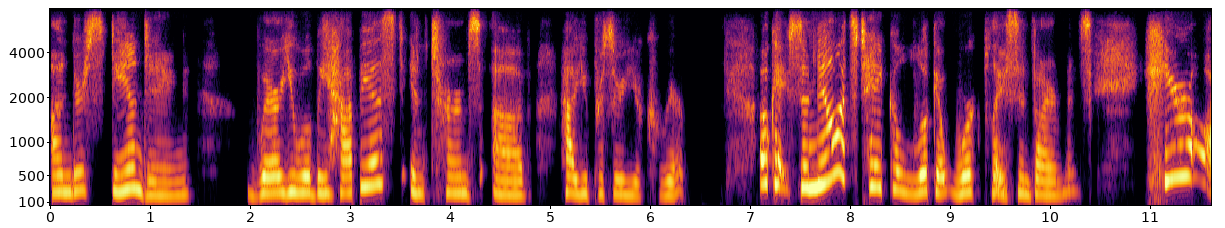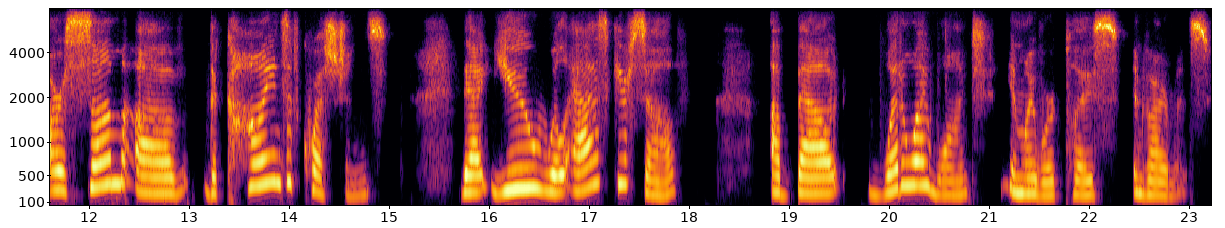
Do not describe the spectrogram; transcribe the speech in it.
understanding where you will be happiest in terms of how you pursue your career Okay, so now let's take a look at workplace environments. Here are some of the kinds of questions that you will ask yourself about what do I want in my workplace environments?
